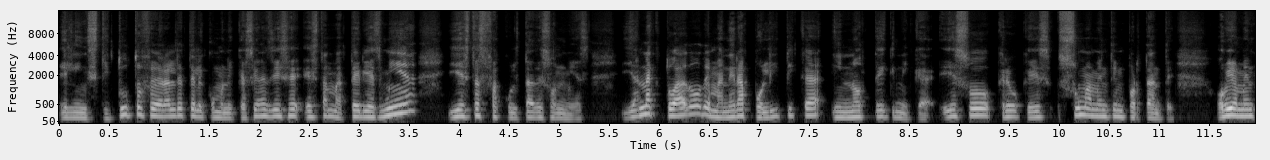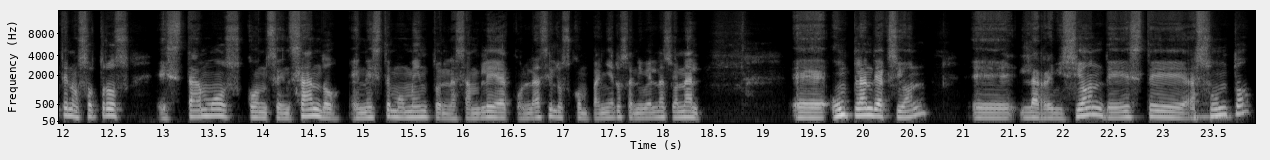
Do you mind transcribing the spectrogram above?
el Instituto Federal de Telecomunicaciones dice, esta materia es mía y estas facultades son mías. Y han actuado de manera política y no técnica. Eso creo que es sumamente importante. Obviamente nosotros estamos consensando en este momento en la Asamblea con las y los compañeros a nivel nacional eh, un plan de acción eh, la revisión de este asunto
